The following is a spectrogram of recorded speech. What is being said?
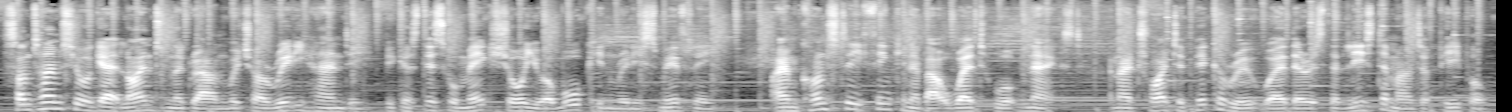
Sometimes you will get lines on the ground which are really handy because this will make sure you are walking really smoothly. I am constantly thinking about where to walk next and I try to pick a route where there is the least amount of people.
